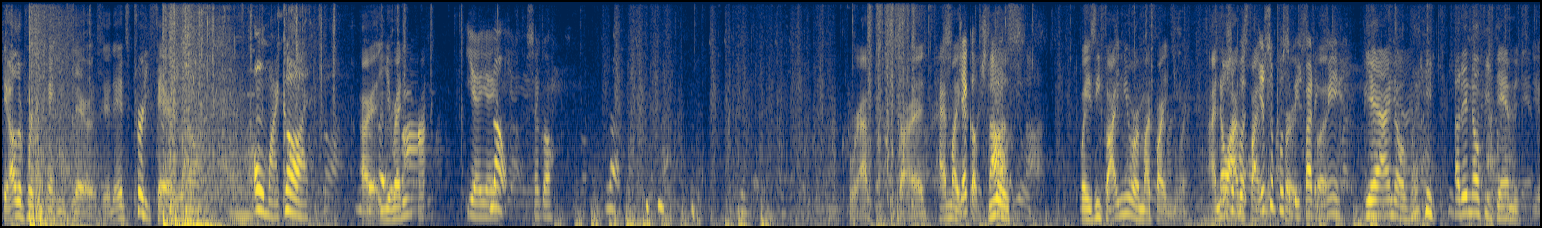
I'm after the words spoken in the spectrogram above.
The other person can't use theirs. It, it's pretty fair, you know. Oh my god. All right, you ready? Yeah, yeah, No. yeah. So go. No. Oh, crap. Sorry, I had my Jacob, stop. Wait, is he fighting you or am I fighting you? I know I was fighting you. You're him supposed to be fighting but- me. Yeah, I know, but he, I didn't know if he damaged you.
